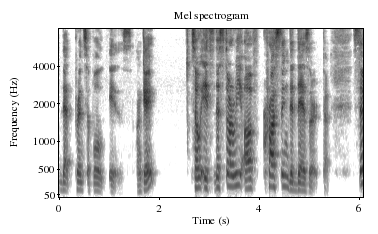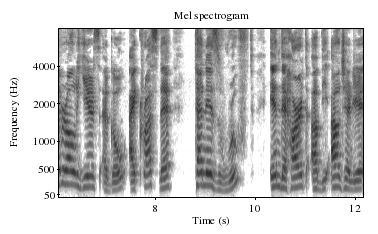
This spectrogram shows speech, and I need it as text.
that principle is. Okay, so it's the story of crossing the desert. Several years ago, I crossed the Tanezrouft in the heart of the Algeria,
